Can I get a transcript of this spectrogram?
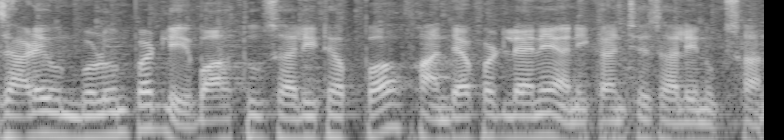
झाडे उन्मळून पडली. वाहतूक झाली ठप्प. फांद्या पडल्याने अनेकांचे झाले नुकसान.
